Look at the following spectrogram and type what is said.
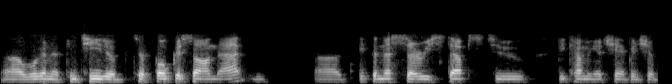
uh, we're going to continue to, focus on that and uh, take the necessary steps to becoming a championship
